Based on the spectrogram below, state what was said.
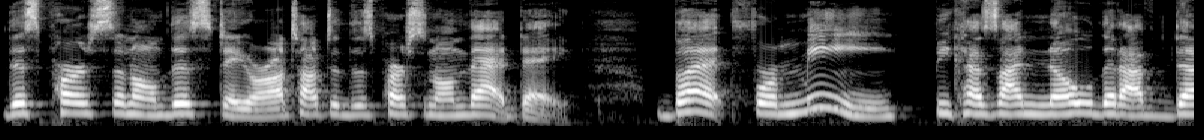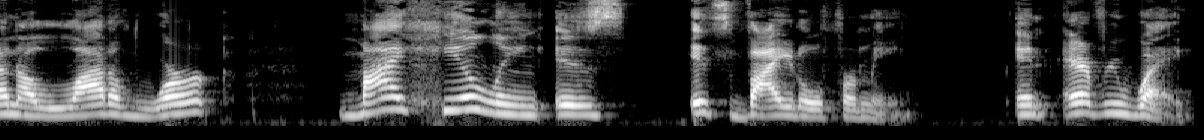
this person on this day or I'll talk to this person on that day. But for me, because I know that I've done a lot of work, my healing is it's vital for me in every way.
